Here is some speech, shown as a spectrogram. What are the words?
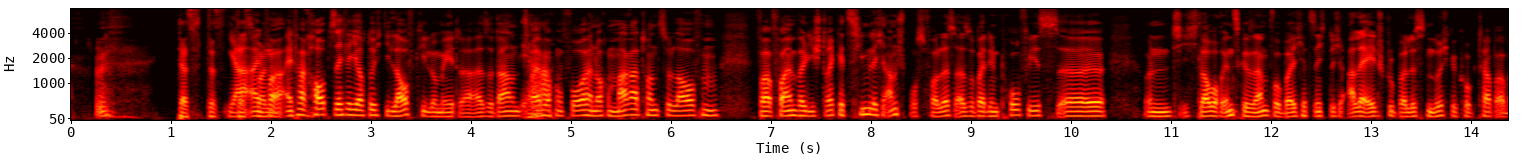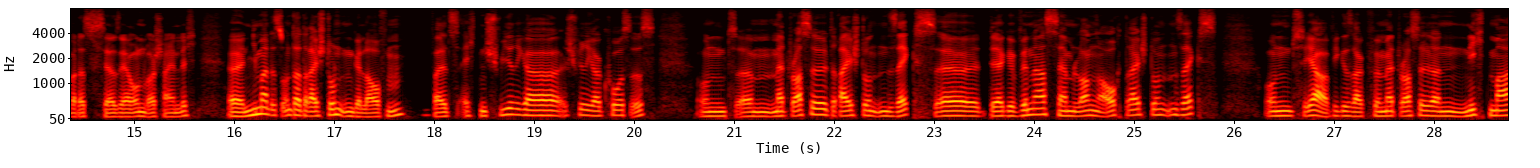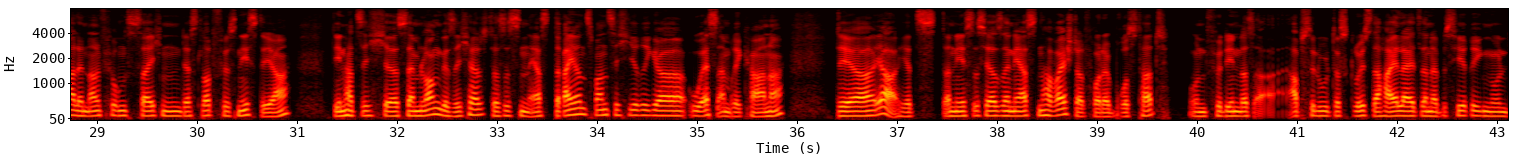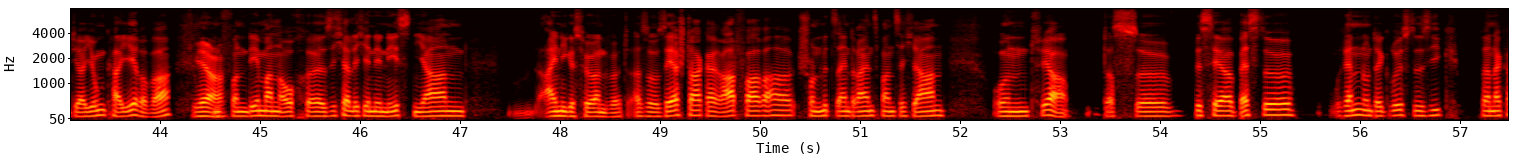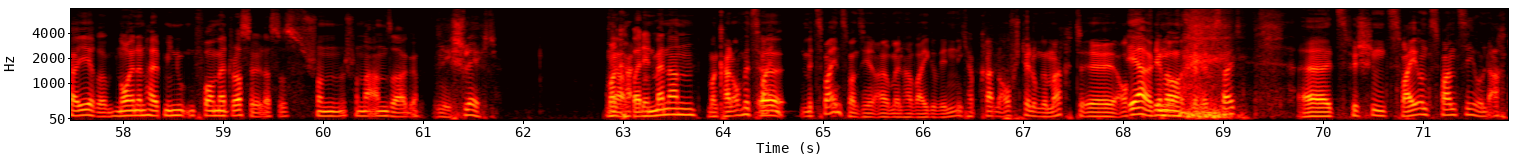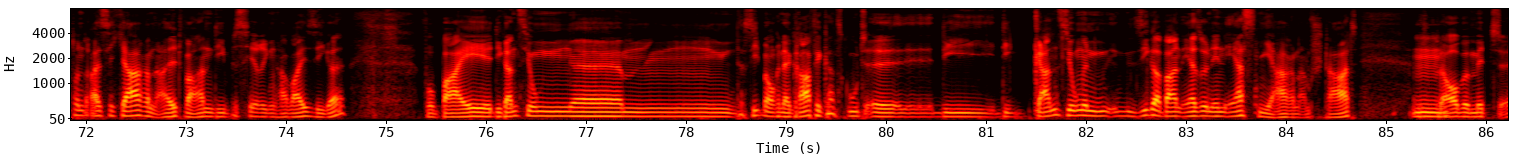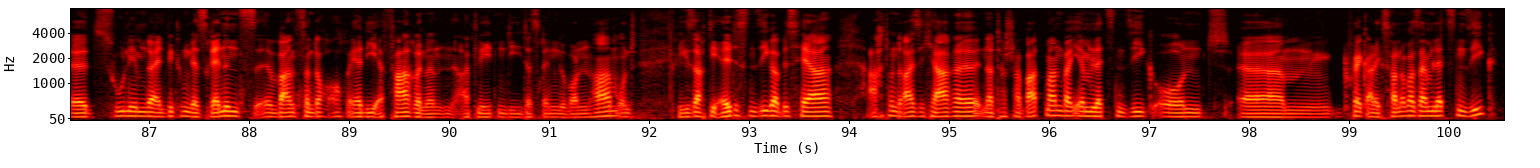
Das, das, ja, einfach, einfach hauptsächlich auch durch die Laufkilometer. Also da zwei ja. Wochen vorher noch einen Marathon zu laufen, war vor allem, weil die Strecke ziemlich anspruchsvoll ist. Also bei den Profis äh, und ich glaube auch insgesamt, wobei ich jetzt nicht durch alle Age-Grouper-Listen durchgeguckt habe, aber das ist ja sehr unwahrscheinlich. Äh, niemand ist unter drei Stunden gelaufen, weil es echt ein schwieriger, schwieriger Kurs ist. Und ähm, Matt Russell drei Stunden sechs, äh, der Gewinner Sam Long auch drei Stunden sechs. Und ja, wie gesagt, für Matt Russell dann nicht mal in Anführungszeichen der Slot fürs nächste Jahr. Den hat sich äh, Sam Long gesichert. Das ist ein erst 23-jähriger US-Amerikaner, der ja jetzt dann nächstes Jahr seinen ersten Hawaii-Start vor der Brust hat. und für den das absolut das größte Highlight seiner bisherigen und ja jungen Karriere war. Ja. Und von dem man auch äh, sicherlich in den nächsten Jahren einiges hören wird. Also sehr starker Radfahrer, schon mit seinen 23 Jahren. Und ja, das äh, bisher beste Rennen und der größte Sieg seiner Karriere. Neuneinhalb Minuten vor Matt Russell, das ist schon, schon eine Ansage. Nicht schlecht. Man, ja, kann, bei den Männern, man kann auch mit, zwei, Äh, mit 22 in Ironman Hawaii gewinnen. Ich habe gerade eine Aufstellung gemacht, äh, auch Ja, genau. auf der Website. Äh, zwischen 22 und 38 Jahren alt waren die bisherigen Hawaii-Sieger. Wobei die ganz jungen, ähm, das sieht man auch in der Grafik ganz gut, äh, die, die ganz jungen Sieger waren eher so in den ersten Jahren am Start. Ich glaube, mit äh, zunehmender Entwicklung des Rennens äh, waren es dann doch auch eher die erfahrenen Athleten, die das Rennen gewonnen haben. Und wie gesagt, die ältesten Sieger bisher, 38 Jahre, Natascha Bartmann bei ihrem letzten Sieg und ähm, Craig Alexander bei seinem letzten Sieg.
